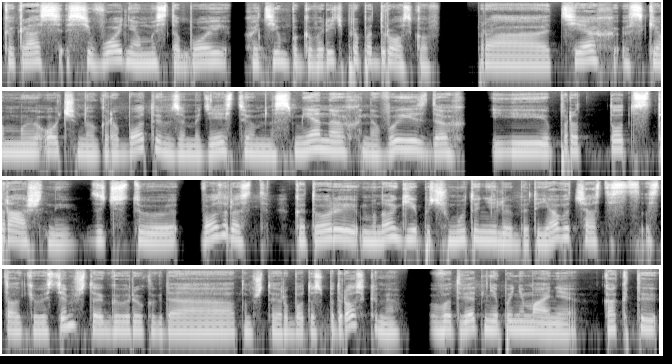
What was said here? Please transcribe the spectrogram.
Как раз сегодня мы с тобой хотим поговорить про подростков, про тех, с кем мы очень много работаем, взаимодействуем на сменах, на выездах, и про тот страшный зачастую возраст, который многие почему-то не любят. Я вот часто сталкиваюсь с тем, что я говорю, когда о том, что я работаю с подростками, в ответ непонимание, как ты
